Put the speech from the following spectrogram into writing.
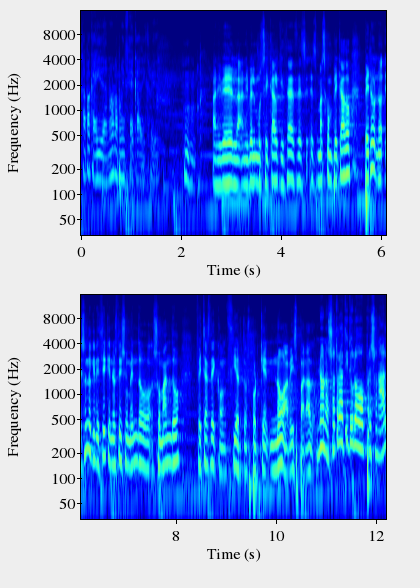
capa caída, ¿no? La provincia de Cádiz, creo yo. A nivel, a nivel musical quizás es, más complicado, pero no- eso no quiere decir que no estéis sumando, sumando fechas de conciertos, porque no habéis parado. No, nosotros a título personal,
